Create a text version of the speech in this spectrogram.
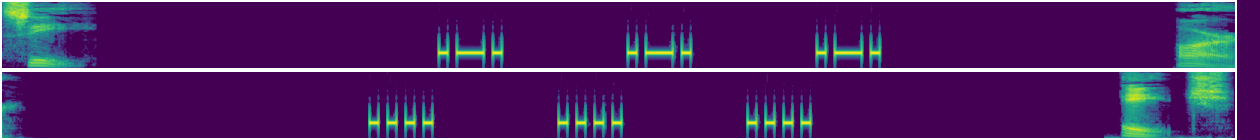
C. R. H.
